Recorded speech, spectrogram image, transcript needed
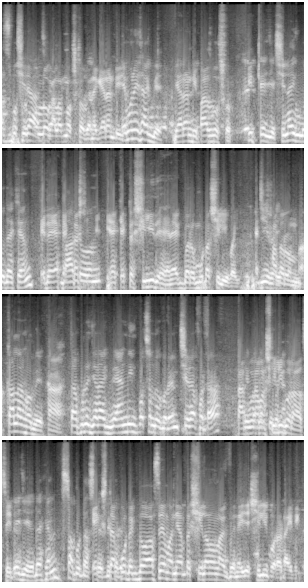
পাঁচ বছর কালার নষ্ট হবে না গ্যারান্টি এমনই থাকবে। গ্যারান্টি পাঁচ বছর। এই যে সেলাইগুলো দেখেন এটা এক একটা শিলি দেখেন একবারে মোটা শিলি ভাই সাধারণ না। কালার হবে। হ্যাঁ। তারপরে যারা গ্র্যান্ডিং পছন্দ করেন ছেঁড়া ফাটা তারপর আবার শিলি করা আছে এই যে দেখেন সাপোর্ট আছে এক্সট্রা প্রোটেক্ট দেওয়া আছে মানে আপনার শিলানো লাগবে না এই যে শিলি করা ডাইরেক্ট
